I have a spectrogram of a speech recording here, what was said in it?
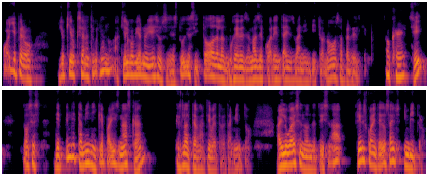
Oye, pero yo quiero que sea antiguo. No, no, aquí el gobierno ya hizo sus estudios y todas las mujeres de más de 40 años van in vitro. No vamos a perder el tiempo. Ok. ¿Sí? Entonces, depende también en qué país nazcan, es la alternativa de tratamiento. Hay lugares en donde te dicen, ah, tienes 42 años, in vitro.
